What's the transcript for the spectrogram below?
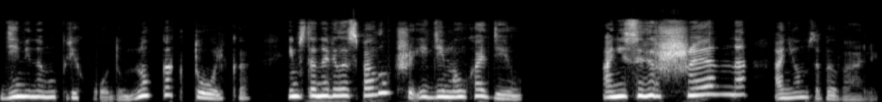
Диминому приходу. Но как только им становилось получше, и Дима уходил, они совершенно о нем забывали.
